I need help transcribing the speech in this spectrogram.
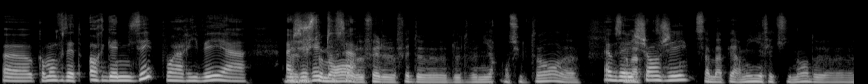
comment vous êtes organisé pour arriver à, bah, gérer tout ça? le fait, le fait de, devenir consultant. Ah, vous avez changé. Ça m'a permis effectivement de,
